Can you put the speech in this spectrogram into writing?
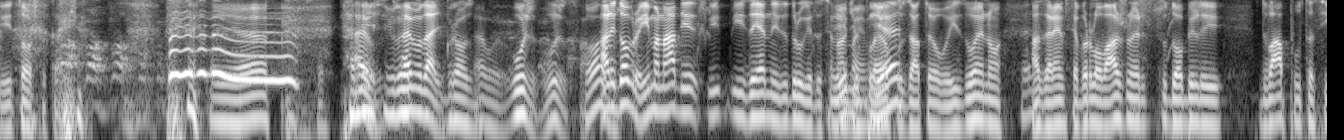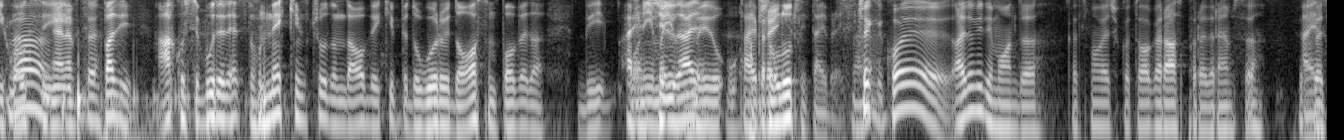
I, I to što kažeš. Jeste. Ja bilo ajmo dalje. grozno. Evo, užas, užas. Ali dobro, ima nade i, za jedne i za druge da se nađu u play-offu, zato je ovo izdvojeno. A za Rams je vrlo važno jer su dobili dva puta Seahawks Da, i NFC. pazi, ako se bude desilo nekim čudom da obe ekipe doguraju do osam pobjeda, bi A oni imaju, dalje. imaju Tiebreaker. apsolutni tiebreak. Čekaj, ko je, ajde vidimo onda, kad smo već kod toga raspored Ramsa. Kad Ajde, već.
